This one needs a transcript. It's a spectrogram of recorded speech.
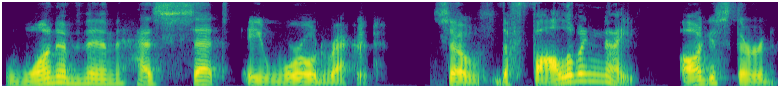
one of them has set a world record. So the following night, August 3rd,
